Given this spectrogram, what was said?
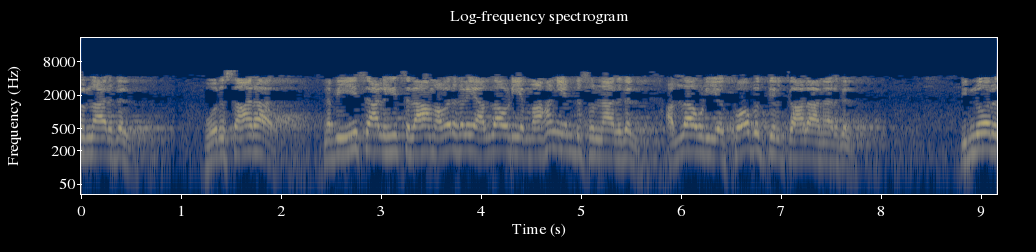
சொன்னார்கள்? ஒரு சாரார் நபி ஈசா அலி இஸ்லாம் அவர்களை அல்லாவுடைய மகன் என்று சொன்னார்கள் அல்லாவுடைய கோபத்திற்கு ஆளானார்கள். இன்னொரு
